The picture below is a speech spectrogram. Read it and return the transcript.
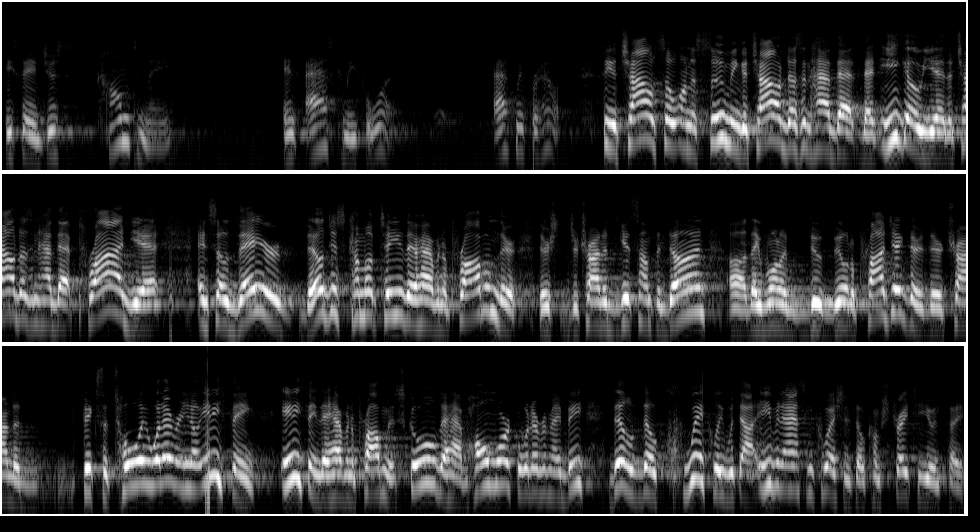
He's saying, just come to me and ask me for what? Ask me for help. See, a child so unassuming, a child doesn't have that, that ego yet, a child doesn't have that pride yet, and so they're, they'll just come up to you, they're having a problem, they're, they're, they're trying to get something done, uh, they want to do, build a project, they're, they're trying to fix a toy, whatever, you know, anything, anything. They're having a problem at school, they have homework or whatever it may be, they'll, they'll quickly, without even asking questions, they'll come straight to you and say,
